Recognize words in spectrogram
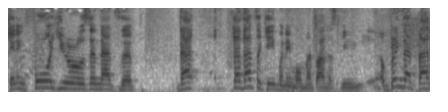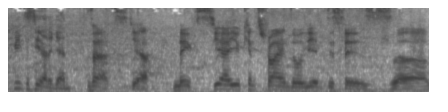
getting four heroes in that zip. That, that that's a game-winning moment, honestly. Bring that back. We need to see that again. That's, yeah. Makes, yeah, you can try and do, yeah, this is uh,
